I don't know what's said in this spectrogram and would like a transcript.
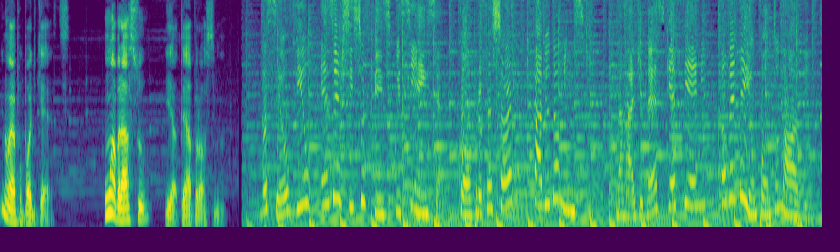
e no Apple Podcasts. Um abraço e até a próxima. Você ouviu Exercício Físico e Ciência com o professor Fábio Dominski, na Rádio Desk FM 91.9.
